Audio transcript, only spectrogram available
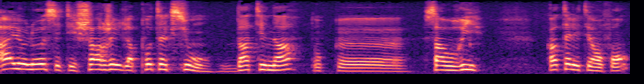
Aiolos était chargé de la protection d'Athéna, donc euh, Saori, quand elle était enfant.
